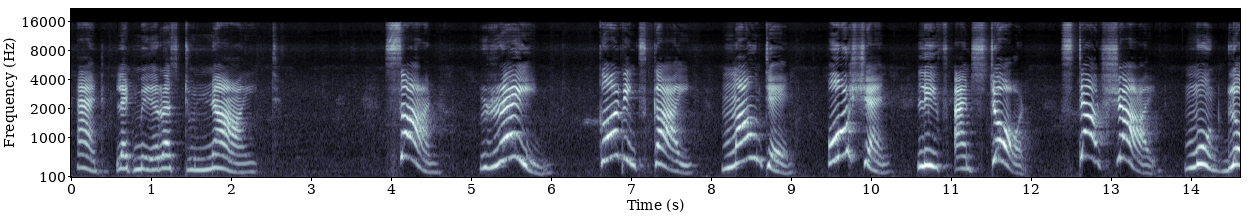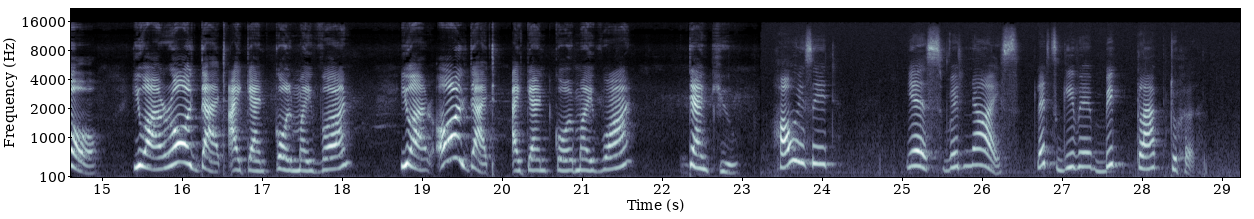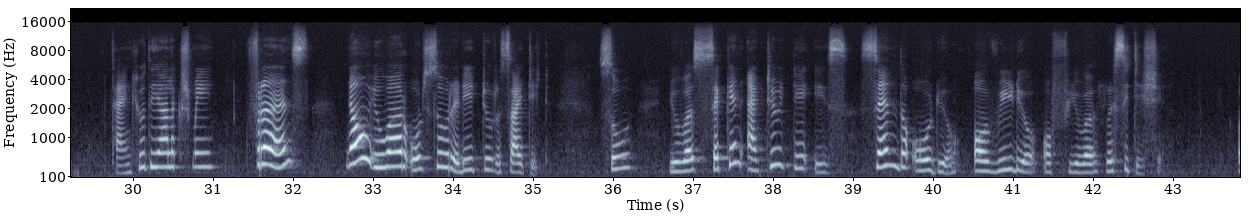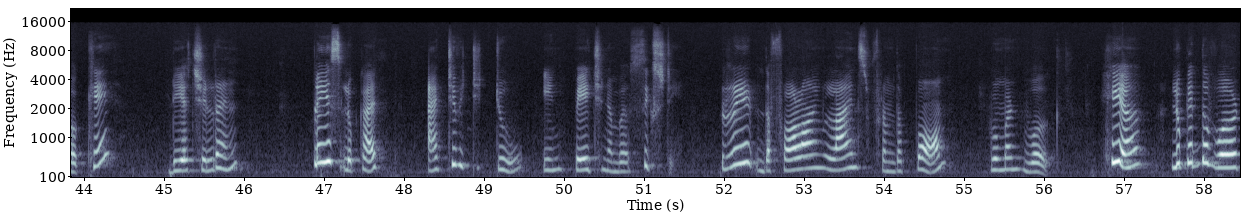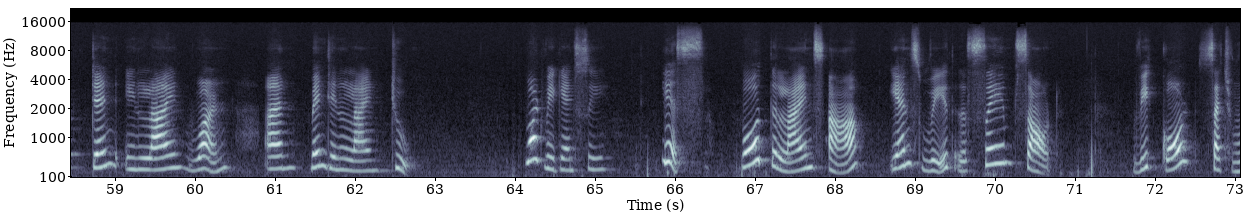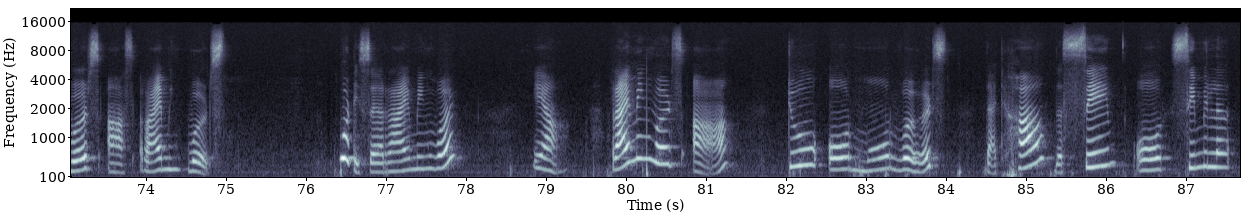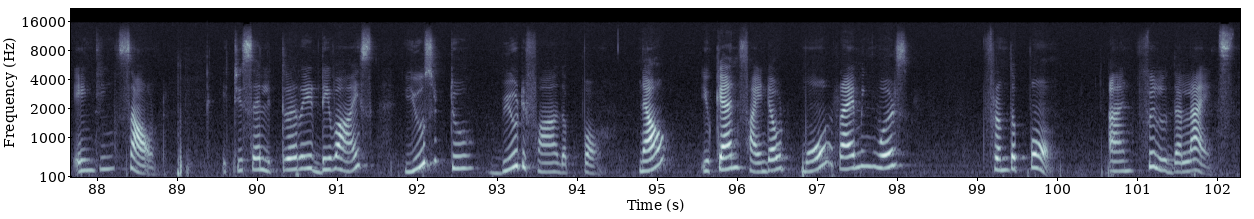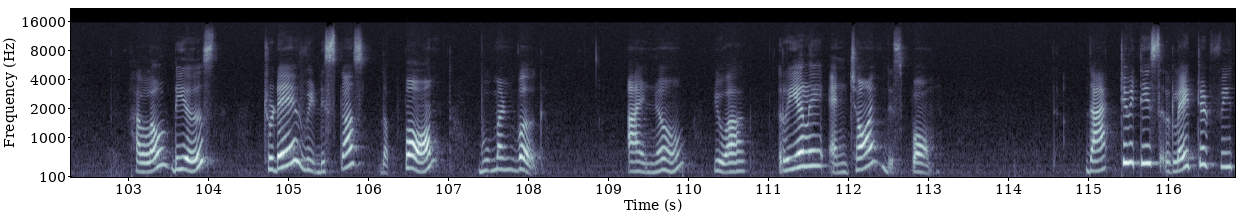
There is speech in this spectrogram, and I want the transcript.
and let me rest tonight. Sun, rain, curving sky, mountain, ocean, leaf and stone, star shine, moon glow. You are all that I can call my one. You are all that I can call my one. Thank you. How is it? Yes, very nice. Let's give a big clap to her. Thank you, Diya Lakshmi. Friends, Now you are also ready to recite it. So, your second activity is send the audio or video of your recitation. Okay? Dear children, please look at activity 2 in page number 60. Read the following lines from the poem Woman Work. Here, look at the word tend in line 1 and mend in line 2. What we can see? Yes, both the lines are ends with the same sound. We call such words as rhyming words. What is a rhyming word? Yeah, rhyming words are two or more words that have the same or similar ending sound. It is a literary device used to beautify the poem. Now you can find out more rhyming words from the poem and fill the lines. Hello dears, today we discussed the poem Woman Work. I know you are really enjoying this poem. The activities related with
